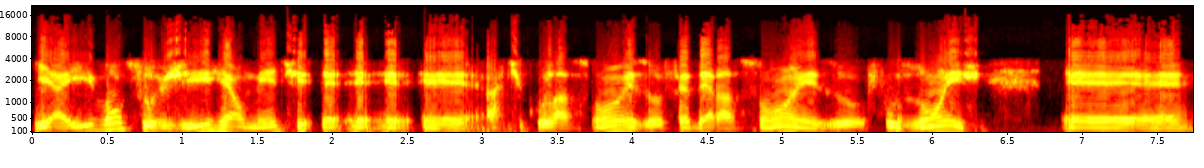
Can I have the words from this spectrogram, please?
e aí vão surgir realmente é, é, é, é articulações ou federações ou fusões é,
